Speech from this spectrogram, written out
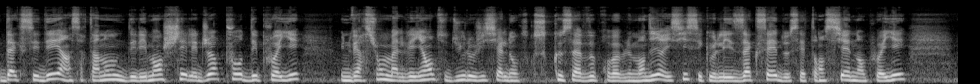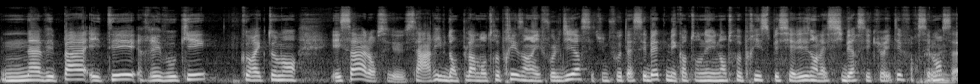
d'accéder à un certain nombre d'éléments chez Ledger pour déployer une version malveillante du logiciel. Donc, ce que ça veut probablement dire ici, c'est que les accès de cet ancien employé n'avaient pas été révoqués correctement. Et ça, alors ça arrive dans plein d'entreprises, hein, il faut le dire, c'est une faute assez bête, mais quand on est une entreprise spécialisée dans la cybersécurité, forcément, ça,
